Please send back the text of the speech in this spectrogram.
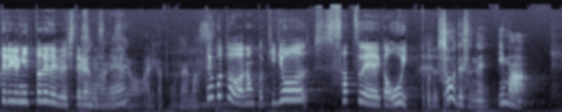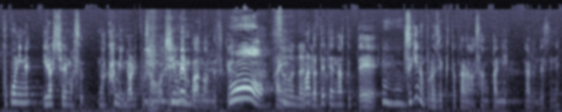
てるユニットでデビューしてるんですそうなんですねよ。ありがとうございます。ということはなんか企業撮影が多いってことですか？そうですね。今ここにねいらっしゃいます。中見成子さんは新メンバーなんですけれどはい。まだ出てなくて、うんうん。次のプロジェクトからの参加になるんですね、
